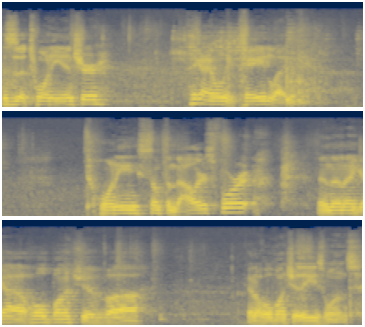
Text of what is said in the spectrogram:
This is a 20 incher. I think I only paid like 20 something dollars for it. And then I got a whole bunch of, uh, got a whole bunch of these ones.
